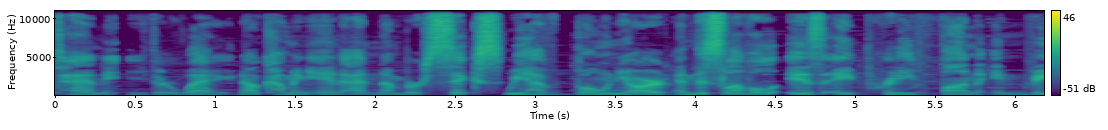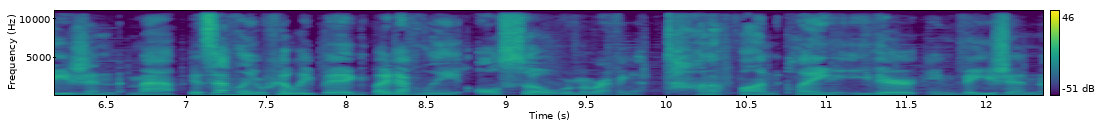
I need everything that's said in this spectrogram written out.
10 either way. Now, coming in at number 6, we have Boneyard, and this level is a pretty fun invasion map. It's definitely really big, but I definitely also remember having a ton of fun playing either invasion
